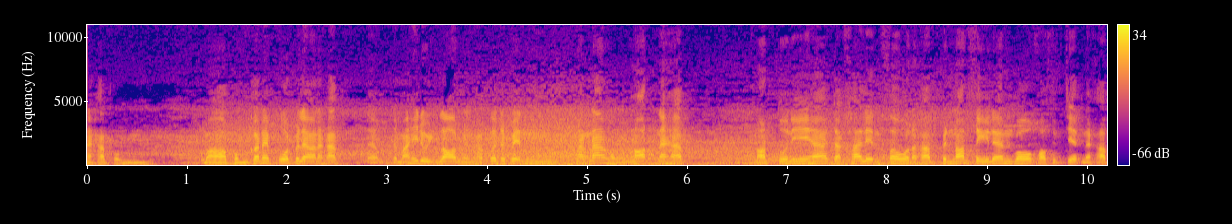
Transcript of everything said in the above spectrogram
นะครับผมผมก็ได้โพสต์ไปแล้วนะครับ แต่จะมาให้ดูอีกรอบหนึ่งครับ ก็จะเป็นทางด้านของน็อตนะครับน็อตตัวนี้ฮะจากค่ายเลนโซ่นะครับ เป็นน็อตสีเรนโบว์ขอบ 17 นะครับ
